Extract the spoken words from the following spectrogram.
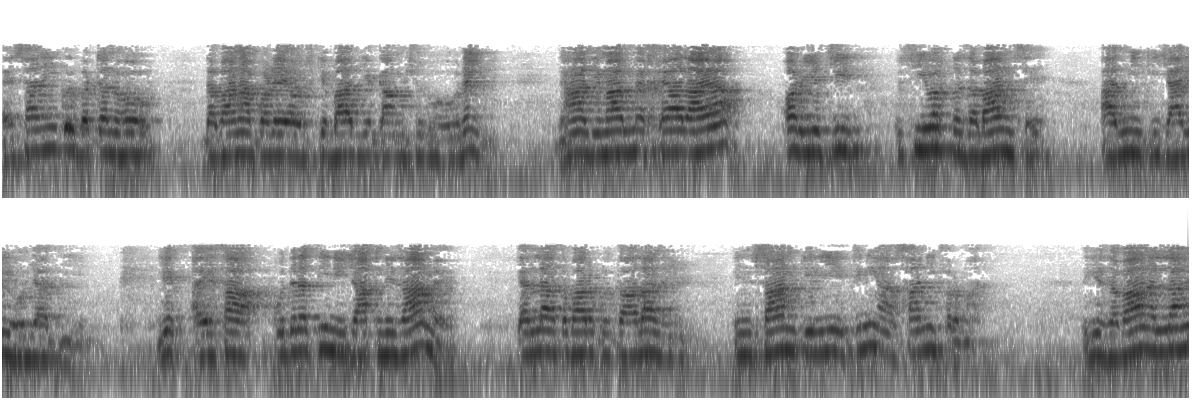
ایسا نہیں کوئی بٹن ہو، دبانا پڑے اور اس کے بعد یہ کام شروع ہو، نہیں۔ جہاں دماغ میں خیال آیا اور یہ چیز اسی وقت زبان سے آدمی کی جاری ہو جاتی ہے۔ یہ ایسا قدرتی نظام ہے کہ اللہ تبارک و تعالیٰ نے انسان کے لیے اتنی آسانی فرمائی تو یہ زبان اللہ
